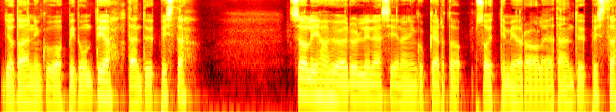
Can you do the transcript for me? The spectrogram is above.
jotain niinku oppituntia, tämän tyyppistä. Se oli ihan hyödyllinen siinä niinku kertoi soittimien rooleja ja tämän tyyppistä.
